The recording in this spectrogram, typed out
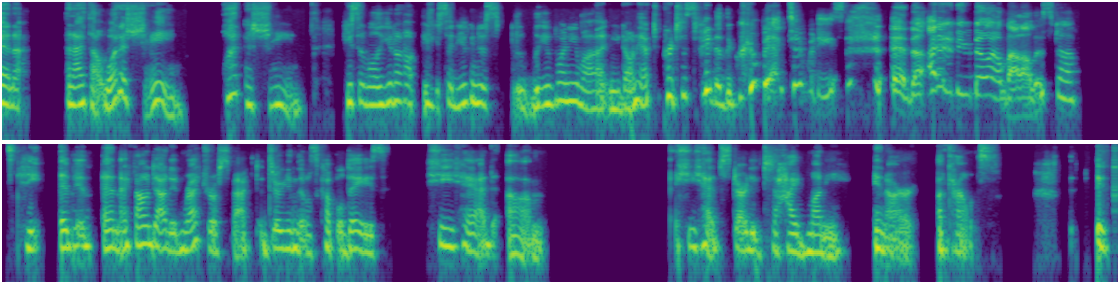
And I, and I thought, what a shame. What a shame. He said, Well, you know, he said, you can just leave when you want and you don't have to participate in the group activities. And uh, I didn't even know about all this stuff. He and and I found out in retrospect during those couple days, he had um, he had started to hide money in our accounts. It,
